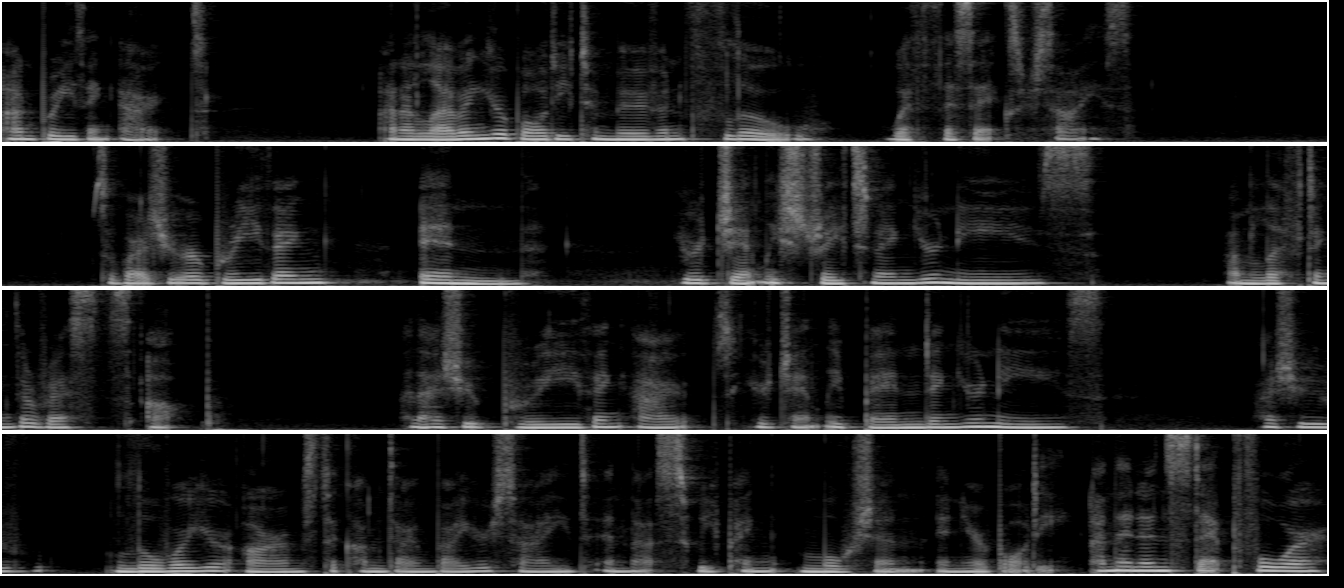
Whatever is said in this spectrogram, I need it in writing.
and breathing out and allowing your body to move and flow with this exercise. So, as you're breathing in, you're gently straightening your knees and lifting the wrists up. And as you're breathing out, you're gently bending your knees as you lower your arms to come down by your side in that sweeping motion in your body. And then in step four,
